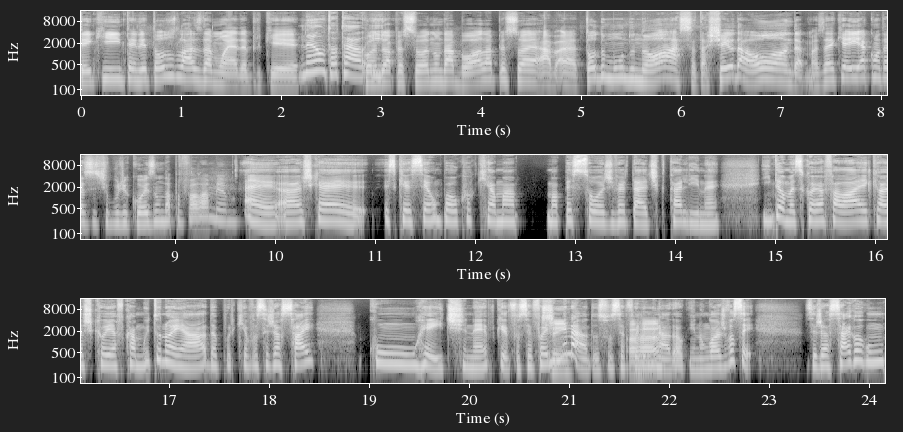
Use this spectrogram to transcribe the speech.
tem que entender todos os lados da moeda, porque. Não, total. Quando E- a pessoa não dá bola, a pessoa. é- a- a- todo mundo, nossa, tá cheio da onda. Mas é que aí acontece esse tipo de coisa, não dá pra falar mesmo. É, eu acho que é esquecer um pouco que é uma, uma pessoa de verdade que tá ali, né? Então, mas o que eu ia falar é que eu acho que eu ia ficar muito noiada, porque você já sai com hate, né? Porque você foi Sim. eliminado. Se você foi Aham. eliminado, alguém não gosta de você. Você já sai com algum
